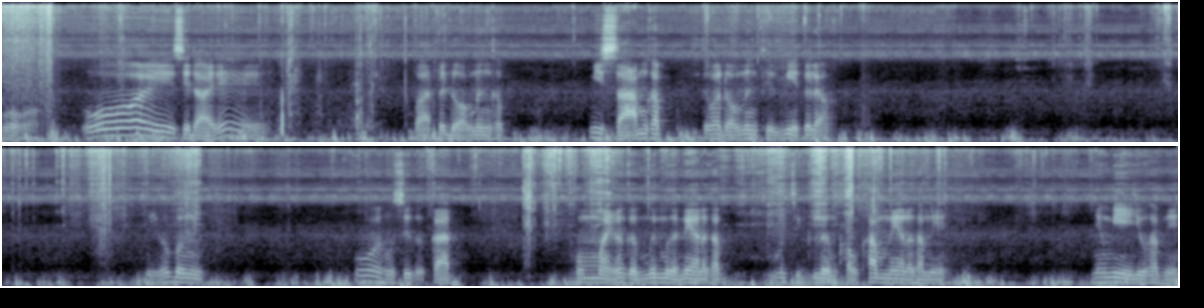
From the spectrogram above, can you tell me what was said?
บ่โอ้ยเสียดายเด้บาดไปดอกหนึ่งครับ มีสามครับ แต่ว่าดอกหนึ่งถือมีดไปแล้วนี่ก็เบิงโอ้ยผมซื้ออากาศ ผมใหม่มันเกิดมืดๆแน่แล้วครับ มันสิเริ่มเขาค่ำแน่แล้วครับนี่ ยังมีอยู่ครับนี่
